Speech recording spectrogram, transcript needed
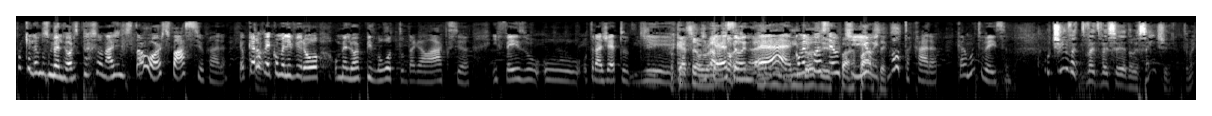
Porque ele é um dos melhores personagens de Star Wars, fácil, cara. Eu quero Tá. ver como ele virou o melhor piloto da galáxia e fez o, o, o trajeto de. O Castle de Run. Castle, é, Em como ele 12 conheceu o tio. E, puta, cara, quero muito ver isso. O tio vai, vai, vai ser adolescente também?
